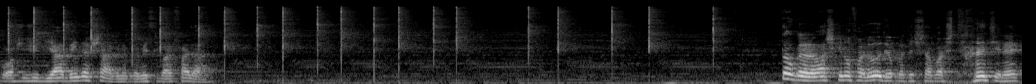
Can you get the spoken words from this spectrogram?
Gosto de judiar bem da chave, né? Pra ver se vai falhar. Então, galera, eu acho que não falhou, deu para testar bastante, né?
